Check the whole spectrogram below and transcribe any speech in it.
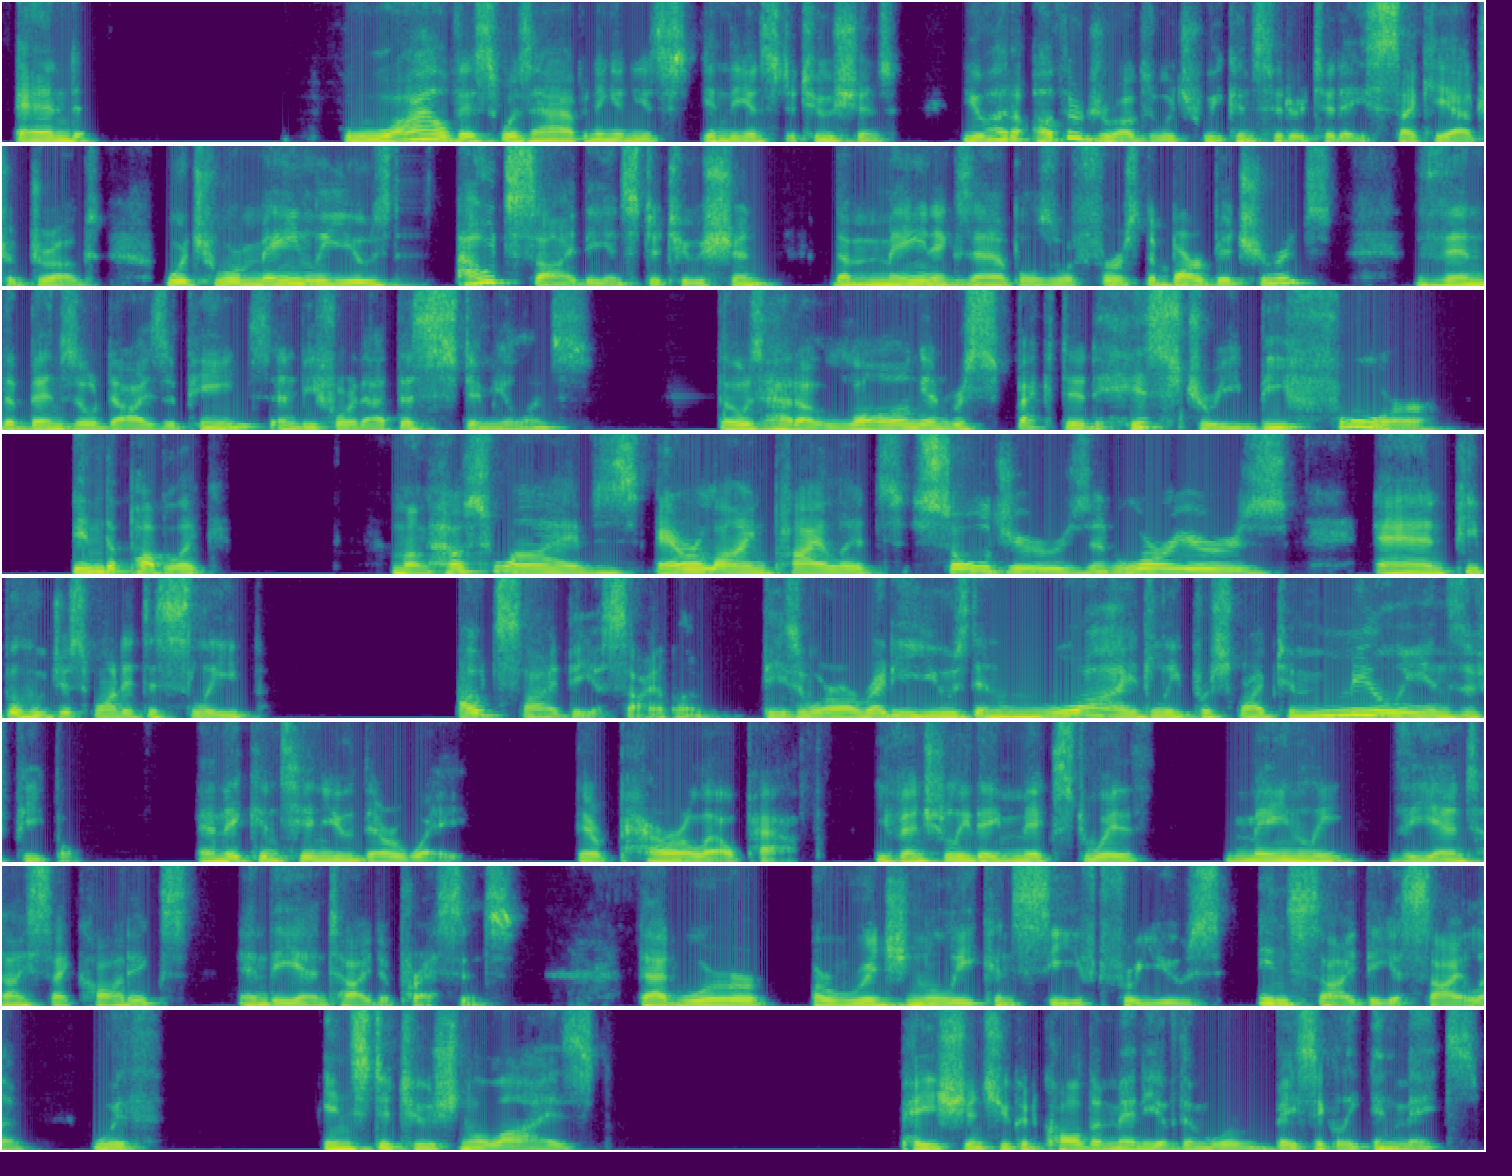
And while this was happening in, in the institutions, you had other drugs, which we consider today psychiatric drugs, which were mainly used outside the institution the main examples were first the barbiturates, then the benzodiazepines, and before that, the stimulants. Those had a long and respected history before in the public among housewives, airline pilots, soldiers, and warriors, and people who just wanted to sleep outside the asylum. These were already used and widely prescribed to millions of people, and they continued their way, their parallel path. Eventually, they mixed with mainly the antipsychotics and the antidepressants that were originally conceived for use inside the asylum with institutionalized patients. You could call them, many of them were basically inmates.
